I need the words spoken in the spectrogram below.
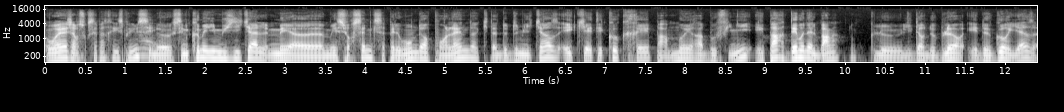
Ouais, j'ai l'impression que c'est pas très disponible. Ouais. C'est une, une, comédie musicale, mais, euh, mais sur scène qui s'appelle Wonder.land, qui date de 2015 et qui a été co-créée par Moira Boffini et par Damon Albarn, donc le leader de Blur et de Gorillaz.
